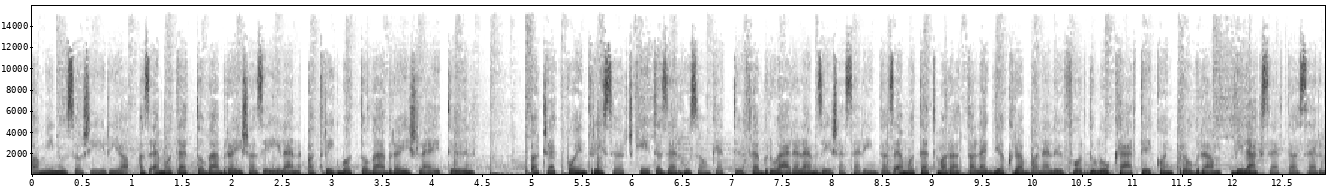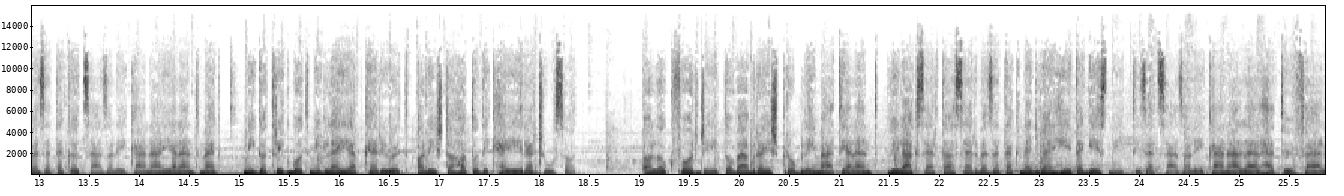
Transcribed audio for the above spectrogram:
A mínuszos írja, az Emotet továbbra is az élen, a Trickbot továbbra is lejtőn. A Checkpoint Research 2022. február elemzése szerint az Emotet maradt a leggyakrabban előforduló kártékony program, világszerte a szervezetek 5%-ánál jelent meg, míg a Trickbot még lejjebb került, a lista hatodik helyére csúszott. A Log4j továbbra is problémát jelent, világszerte a szervezetek 47,4%-ánál lelhető fel.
